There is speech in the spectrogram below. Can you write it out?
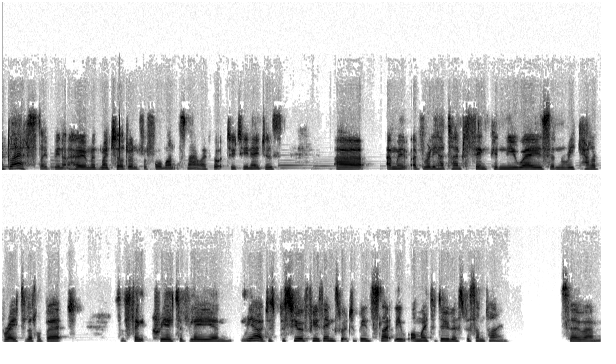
blessed. I've been at home with my children for four months now. I've got two teenagers. Uh, and we, I've really had time to think in new ways and recalibrate a little bit, sort of think creatively, and yeah, just pursue a few things which have been slightly on my to do list for some time. So um,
